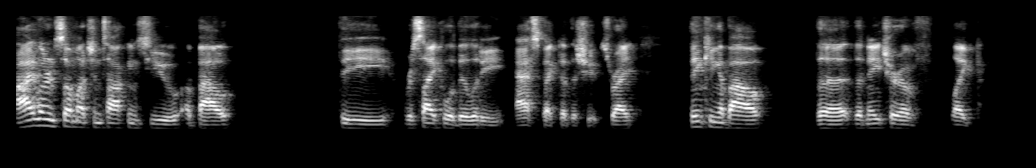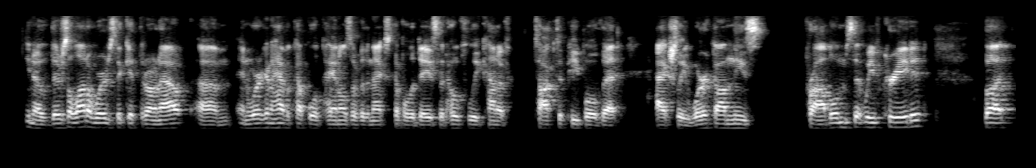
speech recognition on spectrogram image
I learned so much in talking to you about the recyclability aspect of the shoes, right? Thinking about the the nature of like you know, there's a lot of words that get thrown out, um, and we're going to have a couple of panels over the next couple of days that hopefully kind of talk to people that actually work on these problems that we've created. But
